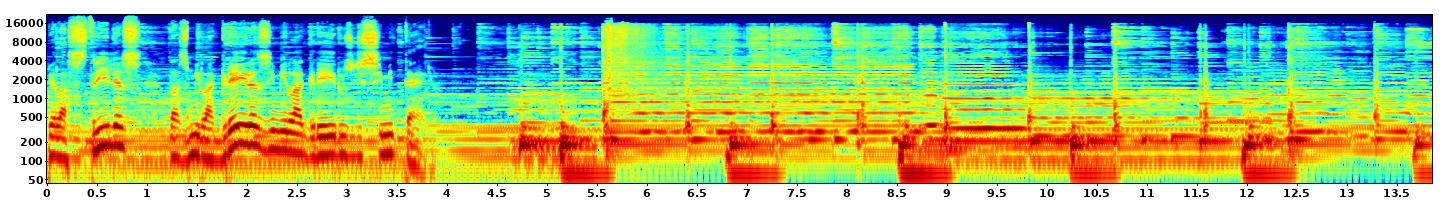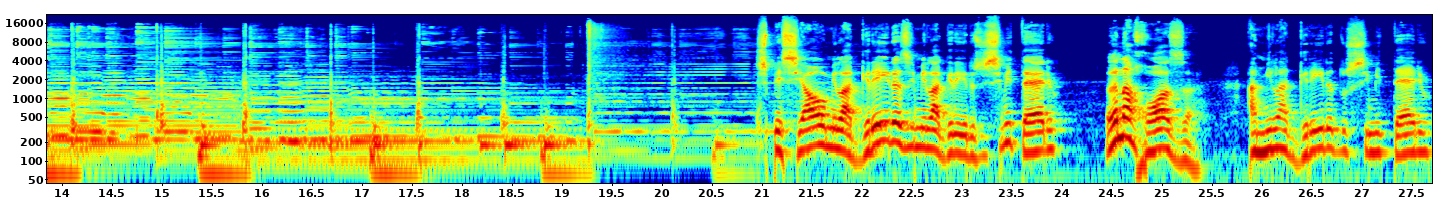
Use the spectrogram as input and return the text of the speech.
pelas trilhas das milagreiras e milagreiros de cemitério. Especial Milagreiras e Milagreiros de Cemitério, Ana Rosa, a milagreira do cemitério,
